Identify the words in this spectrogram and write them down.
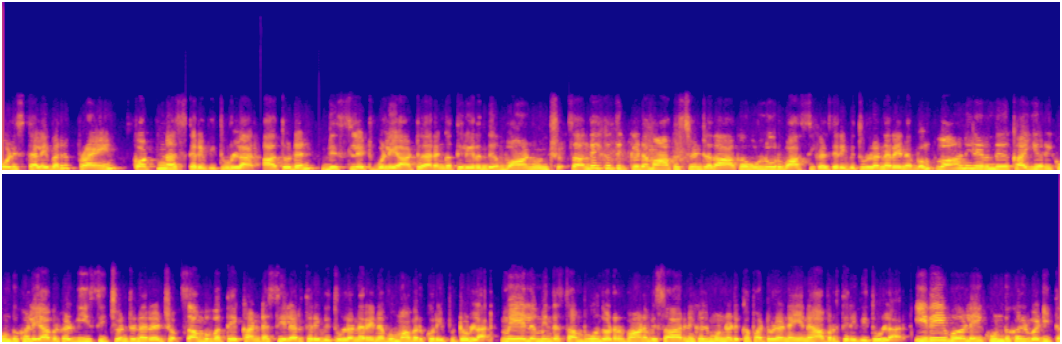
போலீஸ் தலைவர் பிரைன் கொட்னஸ் தெரிவித்துள்ளார். அத்துடன் பிஸ்லெட் விளையாட்டு அரங்கத்தில் இருந்து வான் ஒன்று சந்தேகத்திற்கிடமாக சென்றதாக உள்ளூர் வாசிகள் தெரிவித்துள்ளனர் எனவும் வானிலிருந்து கையெறி குண்டுகளை அவர்கள் வீசி சென்றனர் என்றும் சம்பவத்தை கண்ட சிலர் தெரிவித்துள்ளனர் எனவும் அவர் குறிப்பிட்டுள்ளார். மேலும் இந்த சம்பவம் தொடர்பான விசாரணைகள் முன்னெடுக்கப்பட்டுள்ளன என அவர் தெரிவித்துள்ளார். இதேவேளை குண்டுகள் வெடித்த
